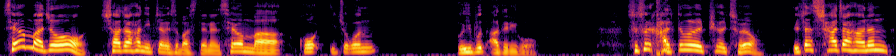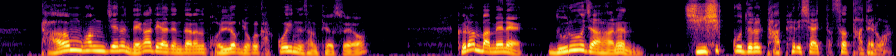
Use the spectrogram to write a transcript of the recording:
새 엄마죠. 샤자한 입장에서 봤을 때는 새 엄마고 이쪽은 의붓 아들이고 슬슬 갈등을 펼쳐요. 일단 샤자한은 다음 황제는 내가 돼야 된다는 권력욕을 갖고 있는 상태였어요. 그런 반면에 누르자한은 지 식구들을 다 페르시아에서 다 데려와.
